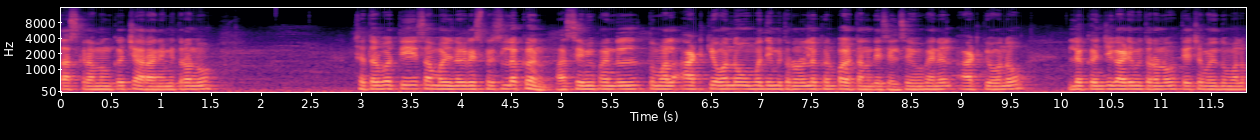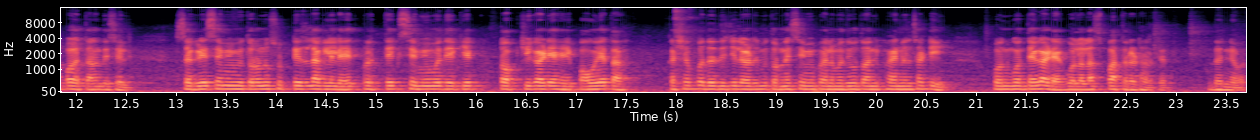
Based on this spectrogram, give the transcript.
तास क्रमांक चार. आणि मित्रांनो छत्रपती संभाजीनगर एक्सप्रेस लखन हा सेमीफायनल तुम्हाला आठ किंवा नऊमध्ये मित्रांनो लखन पळताना दिसेल. सेमीफायनल आठ किंवा नऊ लखनची गाडी मित्रांनो त्याच्यामध्ये तुम्हाला पळताना दिसेल. सगळे सेमी मित्रांनो सुट्टेच लागलेले आहेत. प्रत्येक सेमीमध्ये एक एक टॉपची गाडी आहे. पाहूयात कशा पद्धतीची लढत मित्रांनो सेमीफायनलमध्ये होतो आणि फायनलसाठी कोणकोणत्या गाड्या गोलालाच पात्र ठरतात. धन्यवाद.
